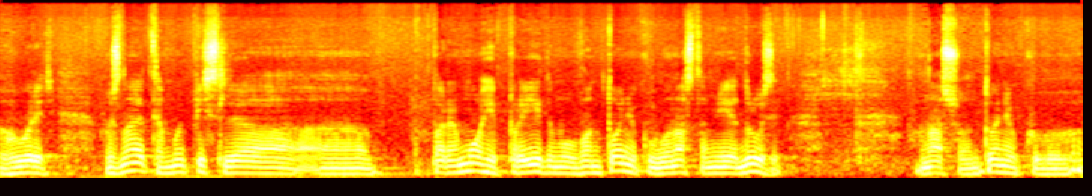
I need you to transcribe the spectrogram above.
говорять, ви знаєте, ми після перемоги приїдемо в Антонівку, бо у нас там є друзі, в нашу Антонівку, м,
